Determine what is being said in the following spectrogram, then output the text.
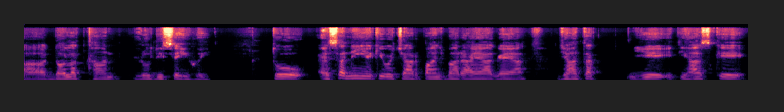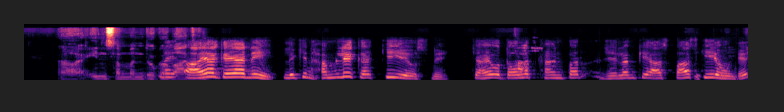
दौलत खान लोदी से ही हुई। तो ऐसा नहीं है कि वो चार पाँच बार आया गया जहाँ तक ये इतिहास के इन संबंधों का बात आया गया नहीं लेकिन हमले किए उसने। चाहे वो दौलत खान पर झेलम के आसपास किए होंगे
